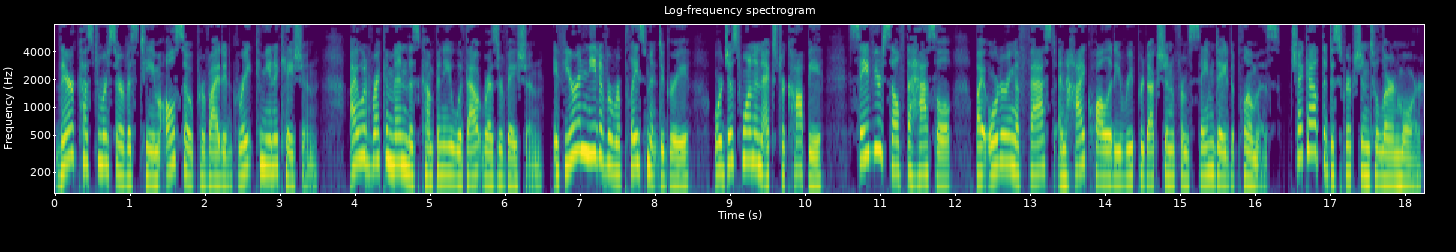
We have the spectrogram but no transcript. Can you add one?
Their customer service team also provided great communication. I would recommend this company without reservation. If you're in need of a replacement degree or just want an extra copy, save yourself the hassle by ordering a fast and high quality reproduction from same day diplomas. Check out the description to learn more.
